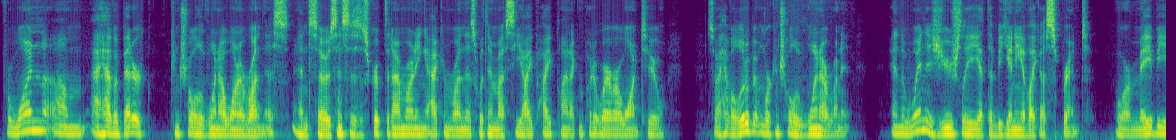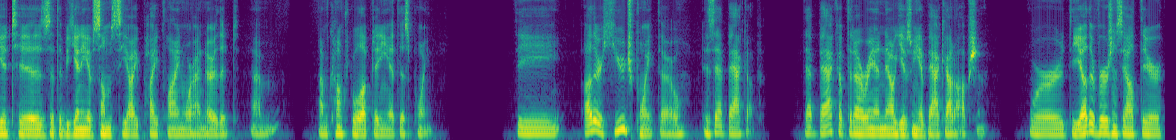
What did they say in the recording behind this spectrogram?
for one, um, I have a better control of when I want to run this. And so since it's a script that I'm running, I can run this within my CI pipeline. I can put it wherever I want to. So I have a little bit more control of when I run it. And the when is usually at the beginning of like a sprint, or maybe it is at the beginning of some CI pipeline where I know that I'm, I'm comfortable updating at this point. The other huge point though is that backup. That backup that I ran now gives me a backout option where the other versions out there,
